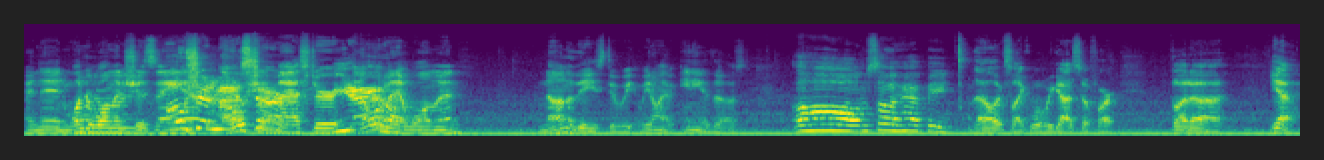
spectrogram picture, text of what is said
And then Wonder, Wonder Woman, Woman. Shazam, Ocean Master! Ocean Master, Yeah! Element Woman. None of these do we. We don't have any of those. Oh, I'm so happy. That looks like what we got so far. But uh, yeah,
